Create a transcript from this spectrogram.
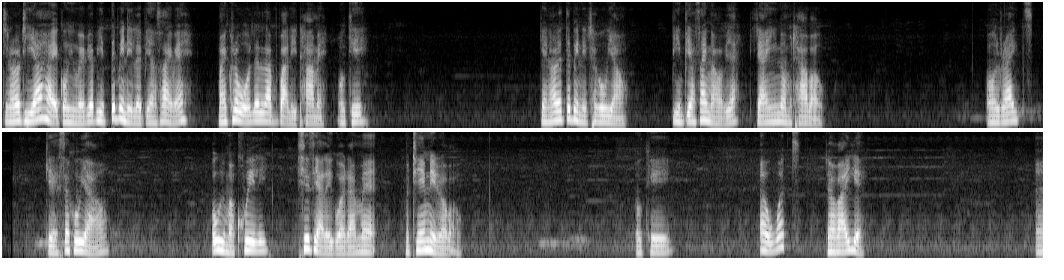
ကျွန်တော်တို့ဒီရဟာအကုန်ယူမယ်ပြပြတစ်ပင်တွေလည်းပြန်ဆိုင်မယ် Minecraft ကိုလက်လက်ပပလေးထားမယ် okay ကဲနောက်လည်းတစ်ပင်တွေထပ်ဖို့ရအောင်ပြင်ပြန်ဆိုင်ပါပါဗျာဒီတိုင်းတော့မထားပါဘူး all right ကဲဆက်ခိုးရအောင်အိုးဒီမှာခွေးလေးရှစ်စရာလေးကွာဒါမဲ့မထင်းနေတော့ပါဘူး okay အဲ what ဒါပါကြီးလေအဲ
